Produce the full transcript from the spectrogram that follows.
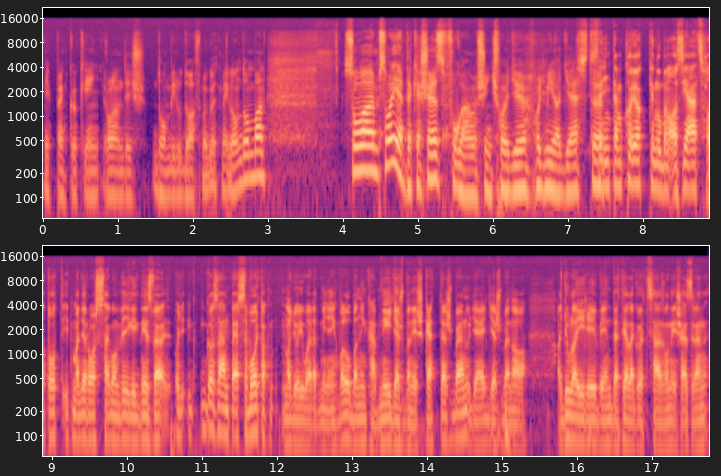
éppen Kökény Roland és Dombi Rudolf mögött még Londonban. Szóval, szóval érdekes ez, fogalmam sincs, hogy, hogy mi adja ezt. Szerintem kajakkenóban az játszhatott itt Magyarországon végignézve, hogy igazán persze voltak nagyon jó eredményeink, valóban inkább négyesben és kettesben, ugye egyesben a, a Gyulai révén, de tényleg 500-on és ezren,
